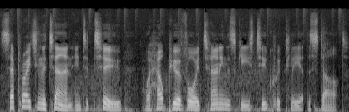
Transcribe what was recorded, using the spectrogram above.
Separating the turn into two will help you avoid turning the skis too quickly at the start.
